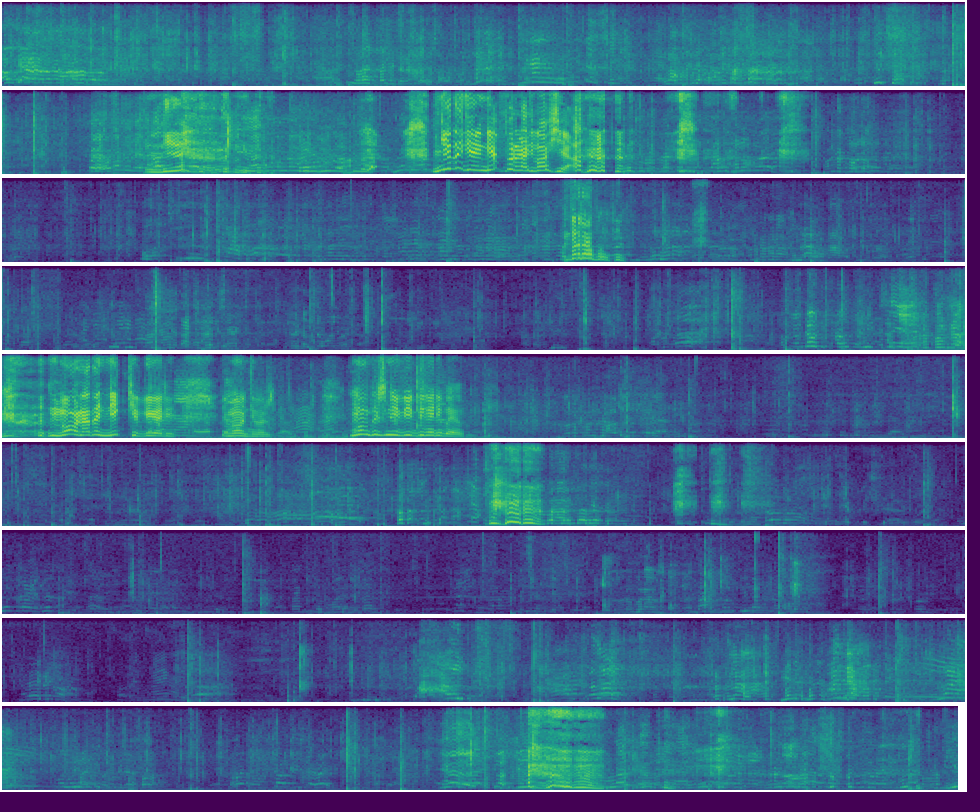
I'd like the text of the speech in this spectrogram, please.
आउँछ Nie. Nie to nie, nie wpływać Bosia. Berapa pin? मिखि बिगारी miss Mohan Krishna बिगारी भयो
